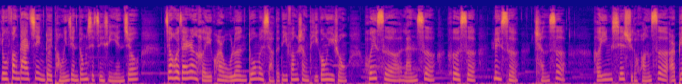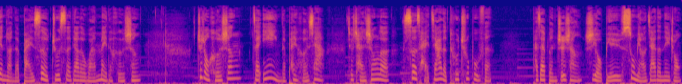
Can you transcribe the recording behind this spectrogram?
用放大镜对同一件东西进行研究。将会在任何一块无论多么小的地方上提供一种灰色、蓝色、褐色、绿色、橙色和因些许的黄色而变暖的白色诸色调的完美的和声。这种和声在阴影的配合下，就产生了色彩家的突出部分。它在本质上是有别于素描家的那种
